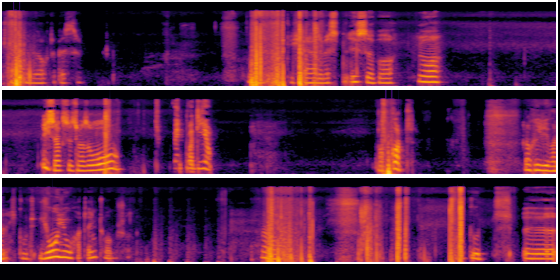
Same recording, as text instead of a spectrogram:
Ich weiß nicht, wer auch der beste. Ja, wirklich einer der besten ist, aber ja. Ich sag's jetzt mal so. Weg mit dir. Oh Gott. Okay, die waren echt gut. Jojo hat ein Tor geschossen. Naja. Gut. Äh,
